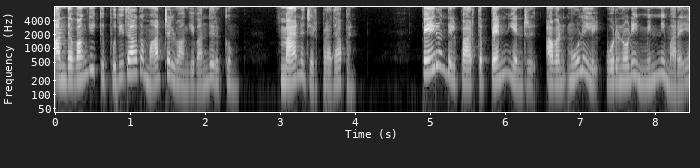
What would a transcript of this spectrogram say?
அந்த வங்கிக்கு புதிதாக மாற்றல் வாங்கி வந்திருக்கும் மேனேஜர் பிரதாபன். பேருந்தில் பார்த்த பெண் என்று அவன் மூளையில் ஒரு நொடி மின்னி மறைய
